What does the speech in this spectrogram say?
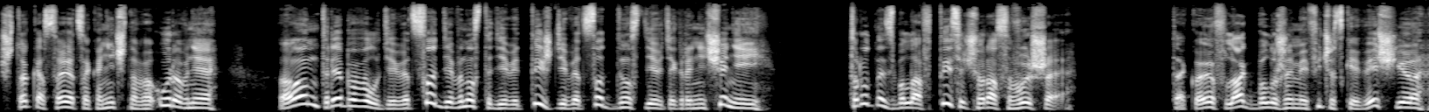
Что касается конечного уровня, он требовал 999 999 ограничений, трудность была в тысячу раз выше. Такой флаг был уже мифической вещью,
